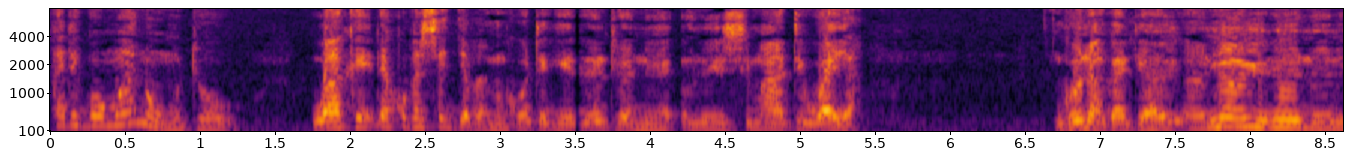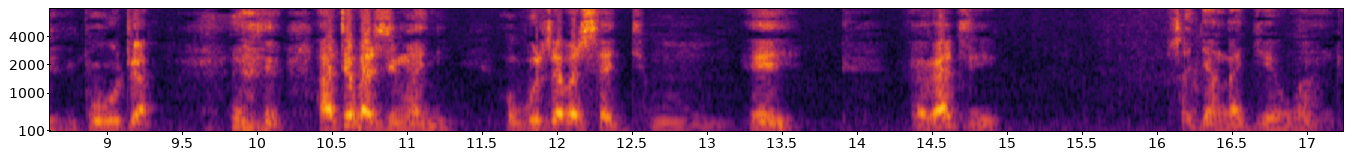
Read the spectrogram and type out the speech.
kati gwe omwana omuto wakenda ku basajja bameka otegeere nti ono- simaati waya. Ngonaga nti "Ai- ani ayinenene mpuuta ate bazimanyi obuuza basajja Mm. Eh, kakati musajja nga ajja ewange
